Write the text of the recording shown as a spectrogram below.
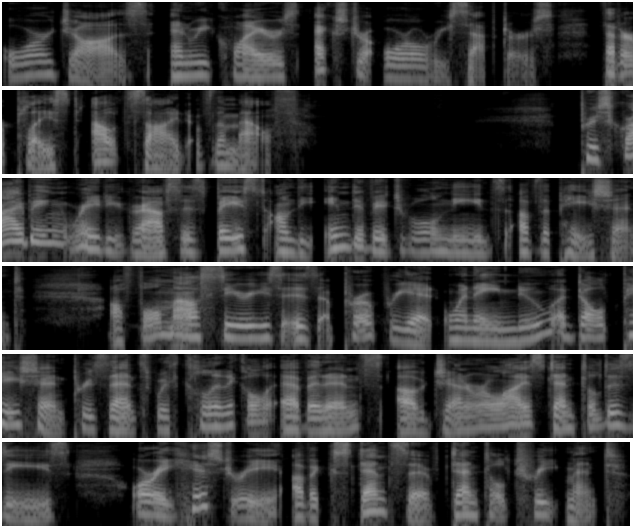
or jaws and requires extraoral receptors that are placed outside of the mouth. Prescribing radiographs is based on the individual needs of the patient. A full mouth series is appropriate when a new adult patient presents with clinical evidence of generalized dental disease or a history of extensive dental treatment.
